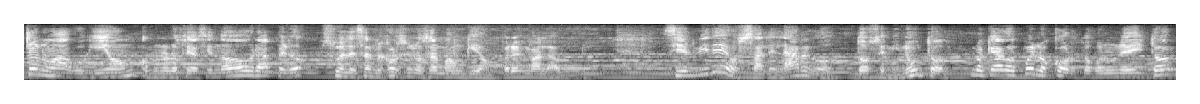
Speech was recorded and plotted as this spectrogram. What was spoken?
Yo no hago guion, como no lo estoy haciendo ahora, pero suele ser mejor si uno se arma un guion, pero es más laburo. Si el video sale largo, 12 minutos, lo que hago después lo corto con un editor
